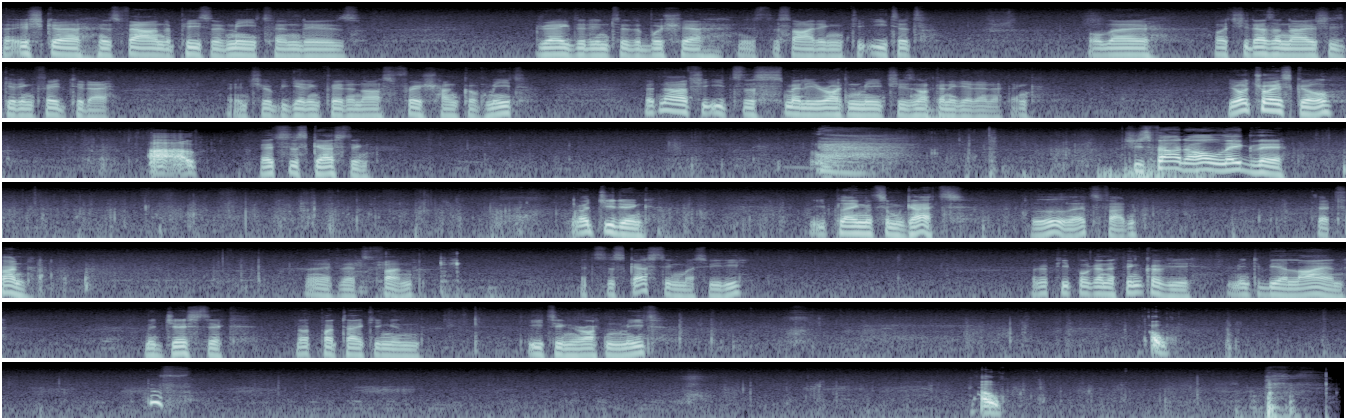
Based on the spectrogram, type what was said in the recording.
So Ishca has found a piece of meat and is dragged it into the bush here and is deciding to eat it. Although what she doesn't know is she's getting fed today and she'll be getting fed a nice fresh hunk of meat. But now if she eats this smelly rotten meat she's not going to get anything. Your choice girl. Oh, that's disgusting. She's found a whole leg there. What you doing? Are you playing with some guts? Oh, that's fun. Is that fun? I don't know if that's fun. That's disgusting, my sweetie. What are people going to think of you? You're meant to be a lion. Majestic. Not partaking in eating rotten meat. Oh.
